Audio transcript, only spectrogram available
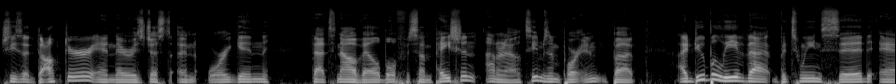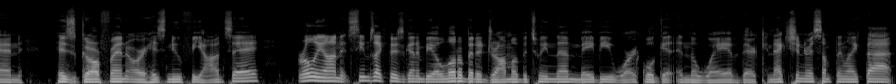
she's a doctor and there is just an organ that's now available for some patient. I don't know. It seems important, but I do believe that between Sid and his girlfriend or his new fiance, early on, it seems like there's going to be a little bit of drama between them. Maybe work will get in the way of their connection or something like that.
